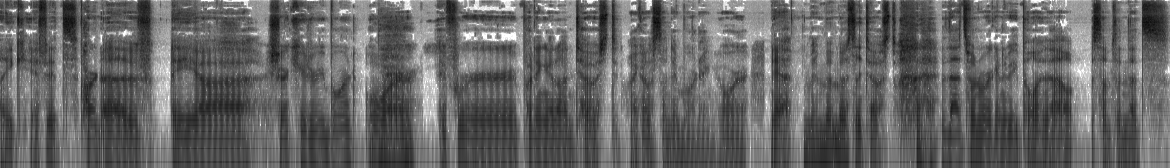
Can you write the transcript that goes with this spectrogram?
like if it's part of a uh, charcuterie board, or if we're putting it on toast, like on a Sunday morning, or yeah, mostly toast, that's when we're going to be pulling out something that's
